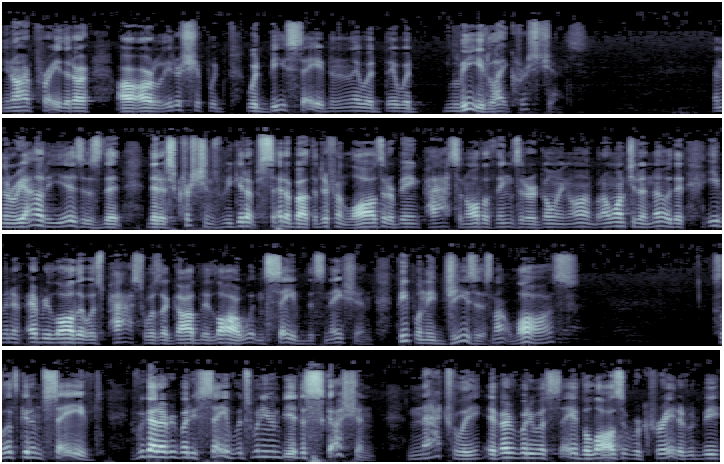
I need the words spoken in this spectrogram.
You know, I pray that our, our, our leadership would, would be saved and then they would, they would lead like Christians. And the reality is, is that, that as Christians, we get upset about the different laws that are being passed and all the things that are going on. But I want you to know that even if every law that was passed was a godly law, it wouldn't save this nation. People need Jesus, not laws. So let's get them saved. If we got everybody saved, it wouldn't even be a discussion. Naturally, if everybody was saved, the laws that were created would be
